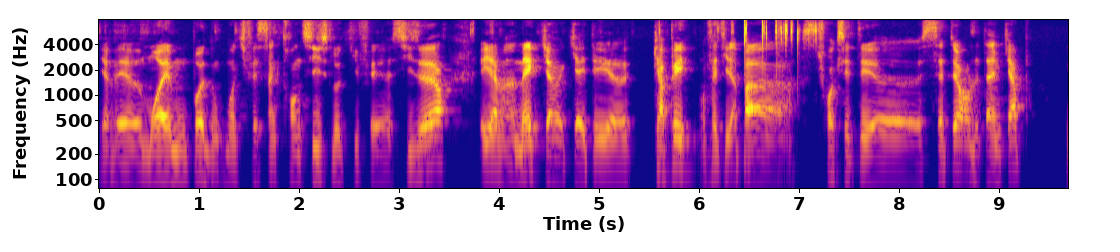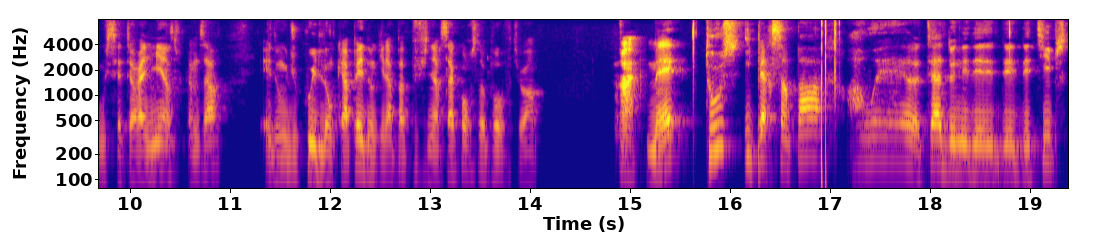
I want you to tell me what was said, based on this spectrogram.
il y avait euh, moi et mon pote, donc moi qui fait 5,36, l'autre qui fait 6 heures. Et il y avait un mec qui a, qui a été euh, capé. En fait, il a pas, je crois que c'était 7 euh, heures le time cap ou 7 heures et demie, un truc comme ça. Et donc, du coup, ils l'ont capé, donc il a pas pu finir sa course, le pauvre, tu vois. Ouais. Mais tous hyper sympas. ah ouais, tu as donné des, des, des, tips.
